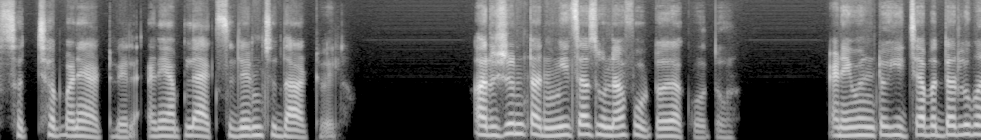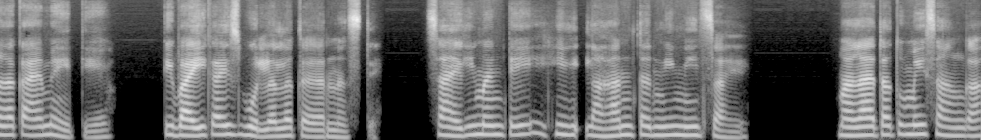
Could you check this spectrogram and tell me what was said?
स्वच्छपणे आठवेल आणि आपलं ॲक्सिडेंटसुद्धा आठवेल. अर्जुन तन्वीचा जुना फोटो दाखवतो आणि म्हणतो हिच्याबद्दल तुम्हाला काय माहिती आहे ती बाई काहीच बोलायला तयार नसते. सायली म्हणते ही लहान तन्वी मीच आहे. मला आता तुम्ही सांगा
